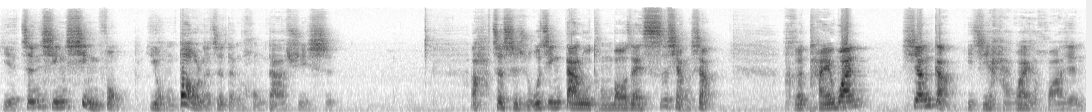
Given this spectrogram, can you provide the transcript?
也真心信奉、拥抱了这等宏大叙事。啊，这是如今大陆同胞在思想上和台湾、香港以及海外华人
